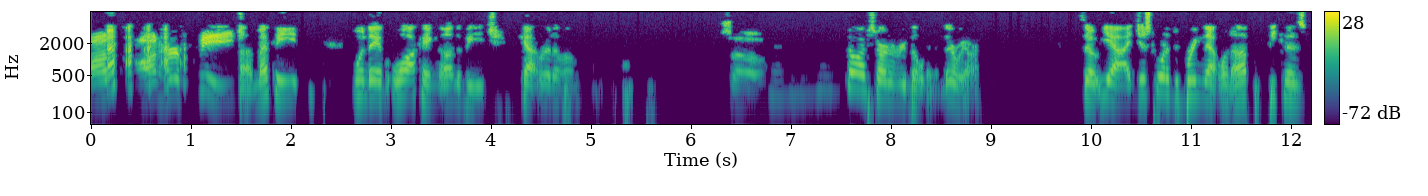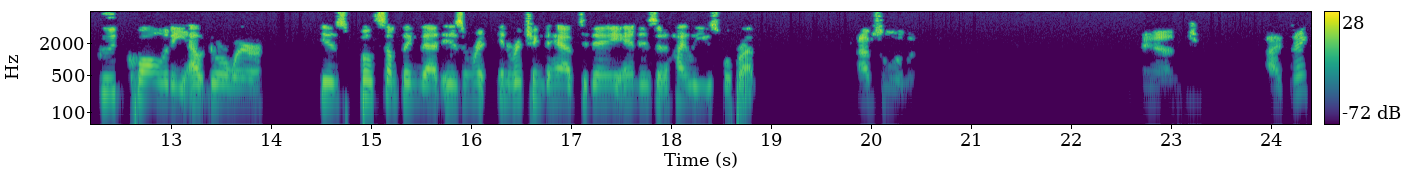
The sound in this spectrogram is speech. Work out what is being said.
On on her feet. on my feet, one day of walking on the beach, got rid of them. So So I've started rebuilding them. There we are. So yeah, I just wanted to bring that one up because good quality outdoor wear is both something that is enri- enriching to have today and is a highly useful prep. Absolutely. And I think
